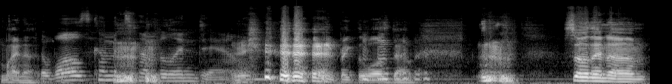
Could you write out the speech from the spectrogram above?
why not? The walls coming tumbling down. Break the walls down. so then, um,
